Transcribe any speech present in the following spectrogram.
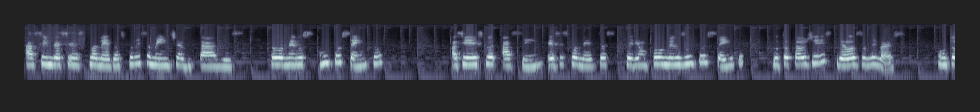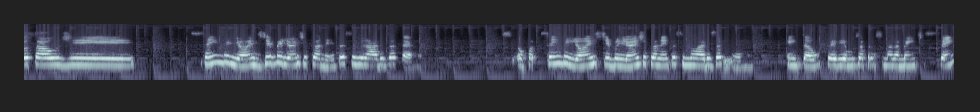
Assim, desses planetas potencialmente habitáveis, pelo menos 1%, assim, assim, esses planetas seriam pelo menos 1% do total de estrelas do universo. Um total de 100 bilhões de bilhões de planetas similares à Terra. 100 bilhões de bilhões de planetas similares à Terra. Então, teríamos aproximadamente 100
